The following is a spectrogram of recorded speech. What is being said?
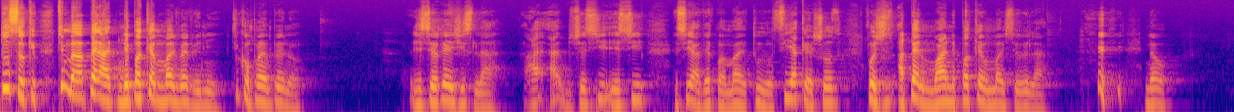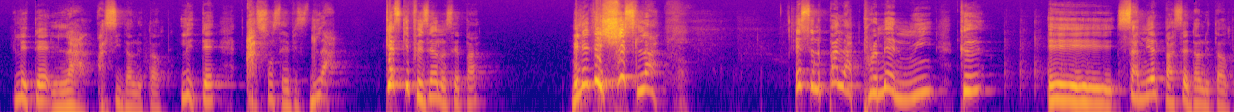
tout, ce que tu m'appelles à n'importe quel moment, je vais venir. Tu comprends un peu, non? Je serai juste là. Je suis, je suis, je suis avec maman et tout. S'il y a quelque chose, faut juste appelle-moi n'importe quel moment, je serai là. non. Il était là, assis dans le temple. Il était à son service, là. Qu'est-ce qu'il faisait, on ne sait pas. Mais il était juste là. Et ce n'est pas la première nuit que Samuel passait dans le temple.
